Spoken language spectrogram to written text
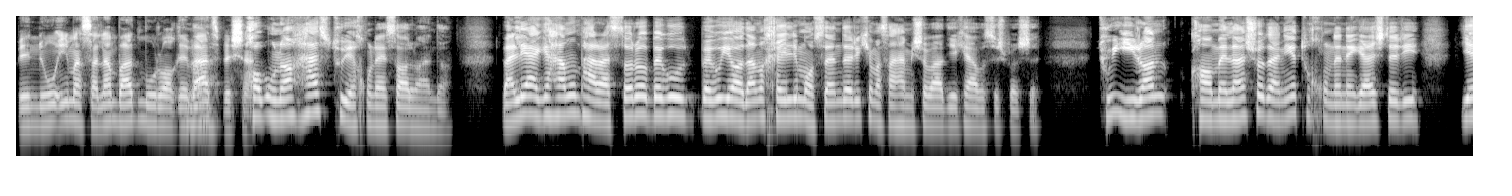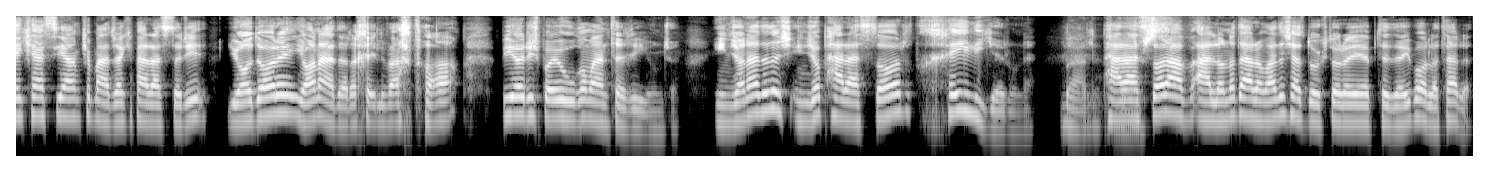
به نوعی مثلا باید مراقبت بشن. خب اونا هست توی خونه سالمندان. ولی اگه همون پرستار رو بگو بگو یه آدم خیلی مسن داری که مثلا همیشه باید یکی حواسش باشه. تو ایران کاملا شدنیه تو خونه نگهش داری. یه کسی هم که مدرک پرستاری یا داره یا نداره خیلی وقتا هم بیاریش با یه حقوق منطقی اونجا. اینجا ندادش اینجا پرستار خیلی گرونه. بله پرستار الان درآمدش از دکترای ابتدایی بالاتره.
